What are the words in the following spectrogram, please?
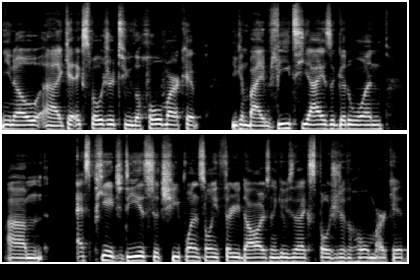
you know, uh, get exposure to the whole market. You can buy VTI is a good one. Um, SPHD is a cheap one. It's only thirty dollars, and it gives you that exposure to the whole market.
